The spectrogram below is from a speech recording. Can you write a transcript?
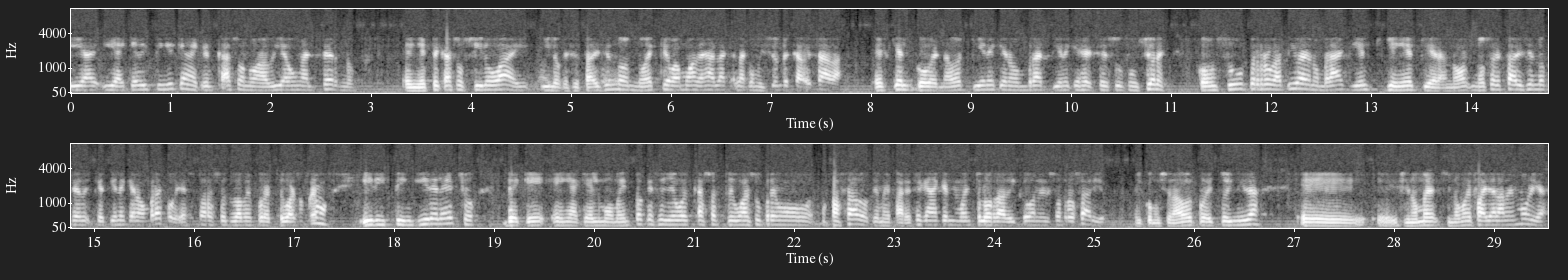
y, hay, y hay que distinguir que en aquel caso no había un alterno en este caso sí lo hay y lo que se está diciendo no es que vamos a dejar la, comisión descabezada, es que el gobernador tiene que nombrar, tiene que ejercer sus funciones con su prerrogativa de nombrar a quien, quien él quiera. No, no se le está diciendo que, tiene que nombrar, porque eso está resuelto también por el Tribunal Supremo. Y distinguir el hecho de que en aquel momento que se llevó el caso al Tribunal Supremo pasado, que me parece que en aquel momento lo radicó Nelson Rosario, el comisionado del Proyecto de Dignidad, eh, eh, si, no me, si no me falla la memoria,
